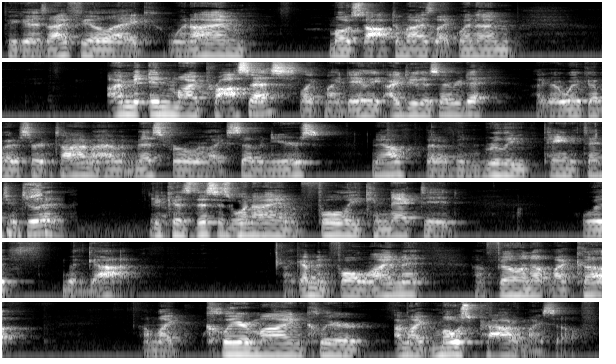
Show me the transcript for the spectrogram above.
Because I feel like when I'm most optimized, like when I'm I'm in my process, like my daily I do this every day. Like I wake up at a certain time. I haven't missed for over like seven years now that I've been really paying attention to oh, it. Because this is when I am fully connected with with God. Like I'm in full alignment. I'm filling up my cup. I'm like clear mind, clear. I'm like most proud of myself.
